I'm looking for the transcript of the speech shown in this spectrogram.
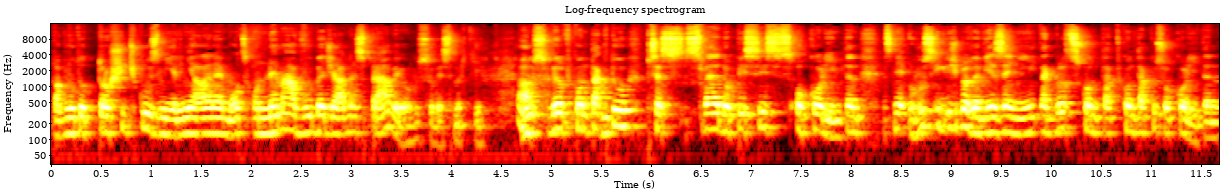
pak mu to trošičku zmírní, ale ne moc. On nemá vůbec žádné zprávy o Husově smrti. A. Hus byl v kontaktu přes své dopisy s okolím. Ten, vlastně Hus, i když byl ve vězení, tak byl v, kontakt, v kontaktu s okolí. Ten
